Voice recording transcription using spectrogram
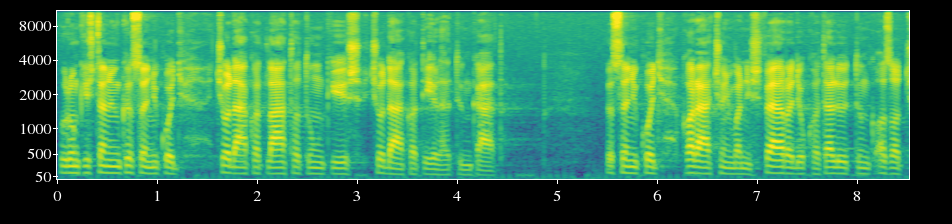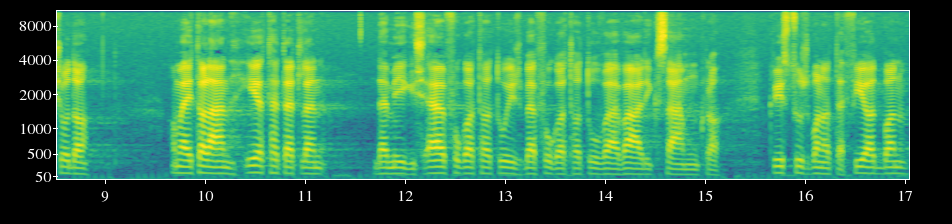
Urunk Istenünk, köszönjük, hogy csodákat láthatunk és csodákat élhetünk át. Köszönjük, hogy karácsonyban is felragyoghat előttünk az a csoda, amely talán érthetetlen, de mégis elfogadható és befogadhatóvá válik számunkra. Krisztusban, a Te fiadban,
